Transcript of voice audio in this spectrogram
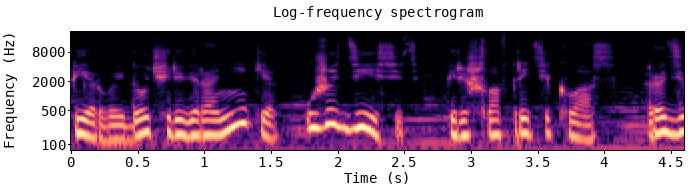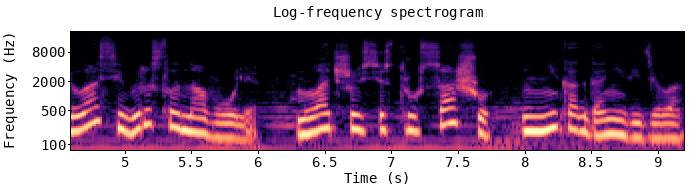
Первой дочери Вероники уже 10, перешла в третий класс. Родилась и выросла на воле. Младшую сестру Сашу никогда не видела,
